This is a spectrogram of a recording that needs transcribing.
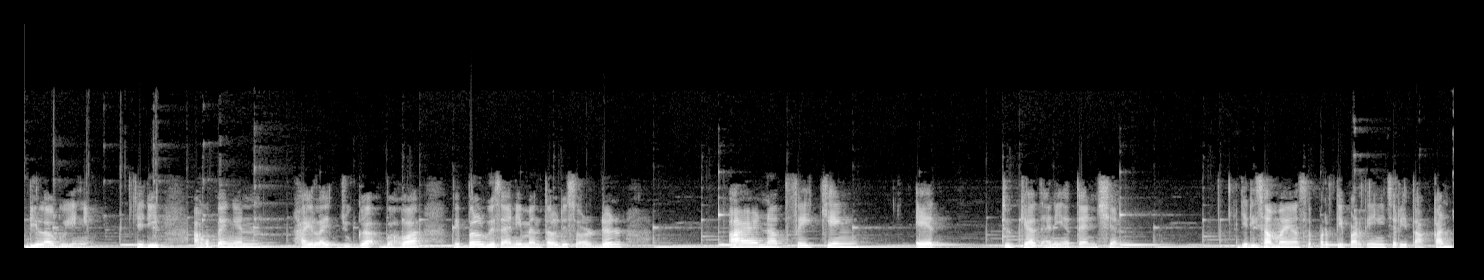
di lagu ini. Jadi, aku pengen highlight juga bahwa people with any mental disorder are not faking it to get any attention. Jadi sama yang seperti part ini ceritakan,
